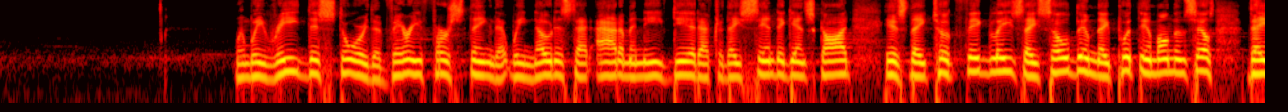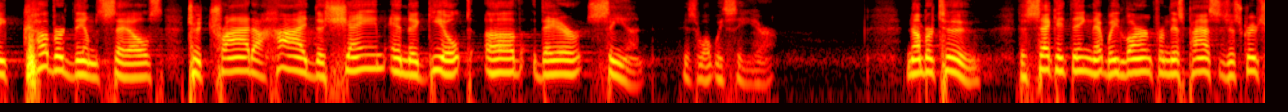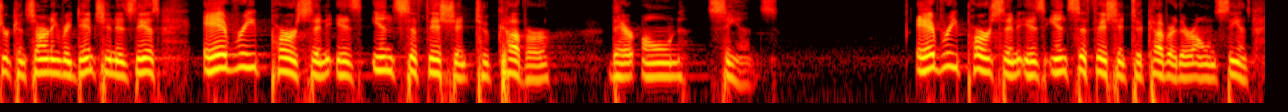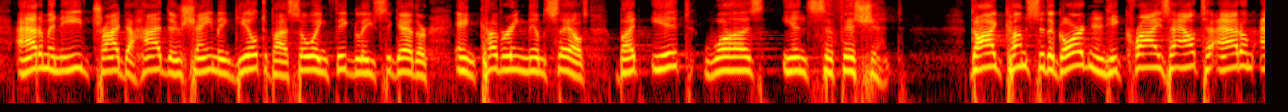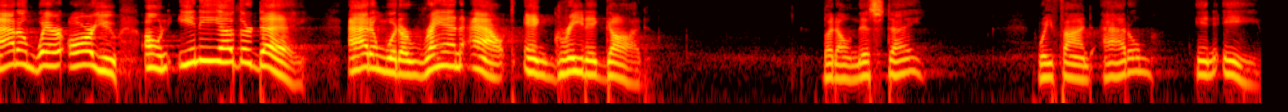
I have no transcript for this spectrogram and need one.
When we read this story, the very first thing that we notice that Adam and Eve did after they sinned against God is they took fig leaves, they sewed them, they put them on themselves, they covered themselves to try to hide the shame and the guilt of their sin, is what we see here. Number two, the second thing that we learn from this passage of Scripture concerning redemption is this every person is insufficient to cover their own sins. Every person is insufficient to cover their own sins. Adam and Eve tried to hide their shame and guilt by sewing fig leaves together and covering themselves, but it was insufficient. God comes to the garden and he cries out to Adam, Adam, where are you? On any other day, Adam would have ran out and greeted God. But on this day, we find Adam and Eve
